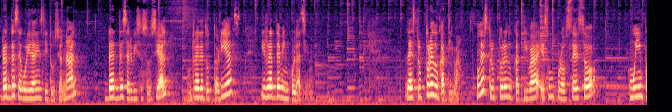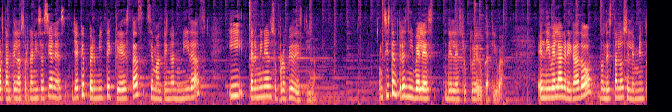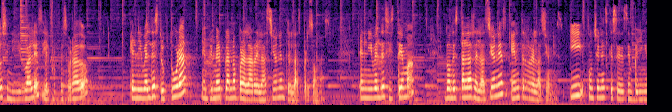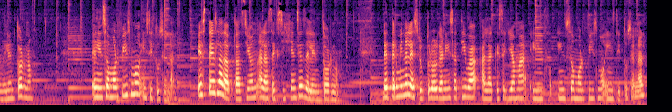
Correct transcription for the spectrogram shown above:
Red de Seguridad Institucional, Red de Servicio Social, red de tutorías y red de vinculación. La estructura educativa. Una estructura educativa es un proceso muy importante en las organizaciones, ya que permite que éstas se mantengan unidas y terminen su propio destino. Existen tres niveles de la estructura educativa. El nivel agregado, donde están los elementos individuales y el profesorado. El nivel de estructura, en primer plano para la relación entre las personas el nivel de sistema, donde están las relaciones entre relaciones y funciones que se desempeñen en el entorno. El isomorfismo institucional. Este es la adaptación a las exigencias del entorno. Determina la estructura organizativa a la que se llama isomorfismo institucional.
